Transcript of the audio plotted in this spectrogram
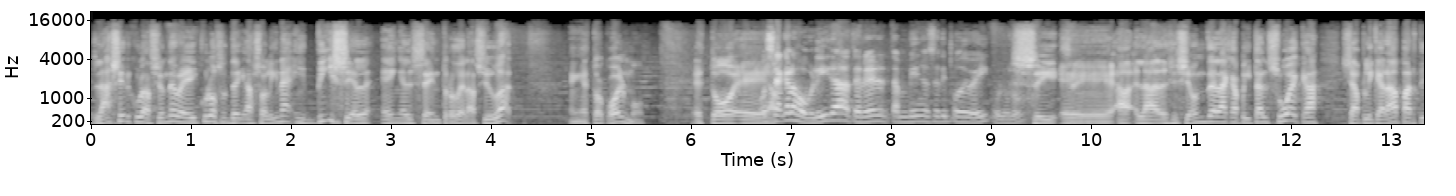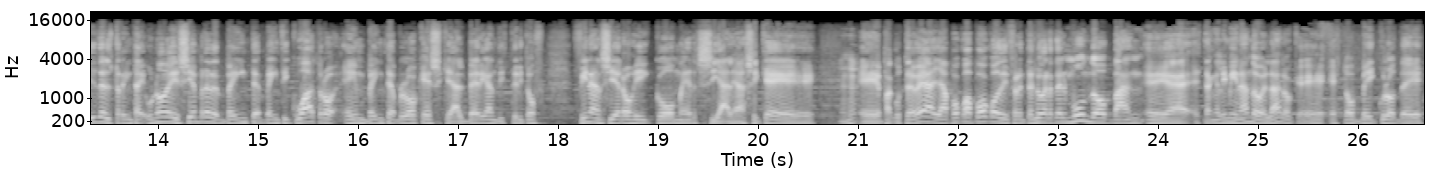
la circulación de vehículos de gasolina y diésel en el centro de la ciudad. En Estocolmo. Esto, eh, O sea que los obliga a tener también ese tipo de vehículos, ¿no? Sí, eh, a- la decisión de la capital sueca se aplicará a partir del 31 de diciembre del 2024 en 20 bloques que albergan distritos financieros y comerciales. Así que, eh, para que usted vea, ya poco a poco diferentes lugares del mundo van eh, están eliminando, ¿verdad? Lo que es estos vehículos de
